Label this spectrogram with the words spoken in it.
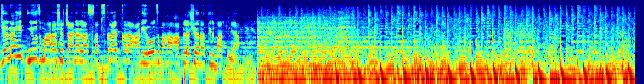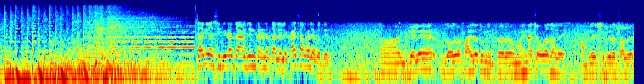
जनहित न्यूज महाराष्ट्र चॅनलला सबस्क्राईब करा आणि रोज पहा आपल्या शहरातील बातम्या. साहेब या शिबिराचं आयोजन करण्यात आलेलं आहे. काय सांगाल याबद्दल? अ, गेले जवळजवळ पाहिलं तुम्ही तर महिन्याच्या वर झाले आपले शिबिरं चालू आहेत.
